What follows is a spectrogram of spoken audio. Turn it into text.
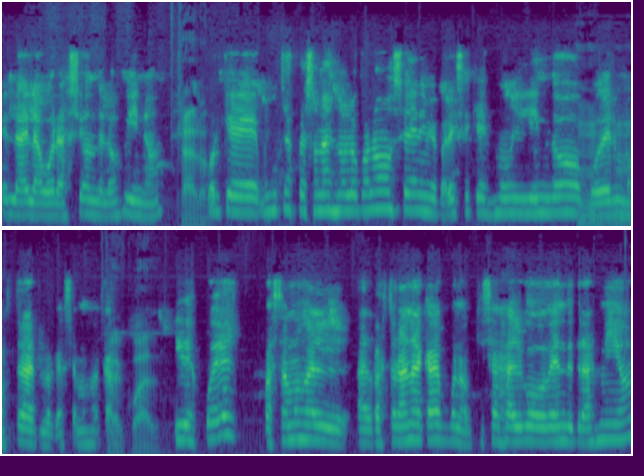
la elaboración de los vinos, porque muchas personas no lo conocen y me parece que es muy lindo poder mostrar lo que hacemos acá. Y después pasamos al, al, restaurante acá, bueno, quizás algo ven detrás mío.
